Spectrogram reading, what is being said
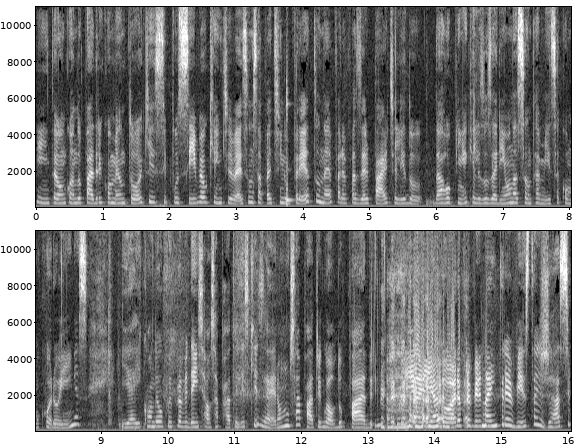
Então, quando o padre comentou que, se possível, quem tivesse um sapatinho preto, né, para fazer parte ali do, da roupinha que eles usariam na Santa Missa como coroinhas. E aí, quando eu fui providenciar o sapato, eles quiseram um sapato igual do padre. e aí, agora, para vir na entrevista, já se,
